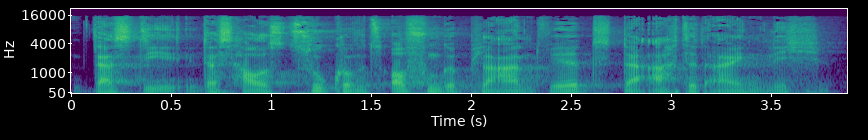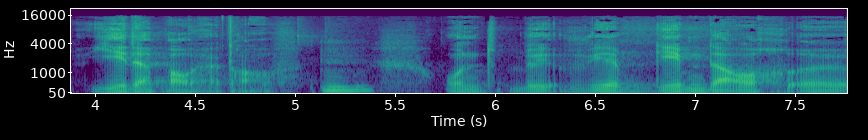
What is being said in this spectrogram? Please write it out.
dass die, das Haus zukunftsoffen geplant wird, da achtet eigentlich jeder Bauherr drauf. Und wir geben da auch äh,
